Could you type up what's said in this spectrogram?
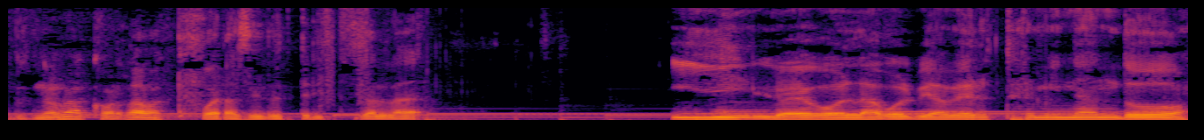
pues no me acordaba que fuera así de triste. Y luego la volví a ver terminando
